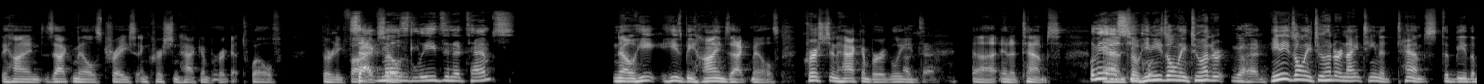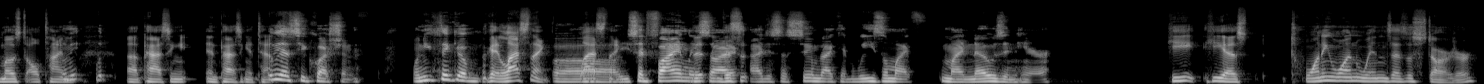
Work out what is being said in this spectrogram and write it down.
behind Zach Mills, Trace, and Christian Hackenberg at 1235. Zach So- Mills leads in attempts. No, he he's behind Zach Mills. Christian Hackenberg leads Okay. uh, in attempts, Let me and ask so you. he needs only 200. go ahead. He needs only 219 attempts to be the most all-time uh, passing in passing attempts. let me ask you a question. When you think of Okay, last thing. uh, last thing. you said finally, This- so I, is- I just assumed I could weasel my my nose in here. He he has 21 wins as a starter,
